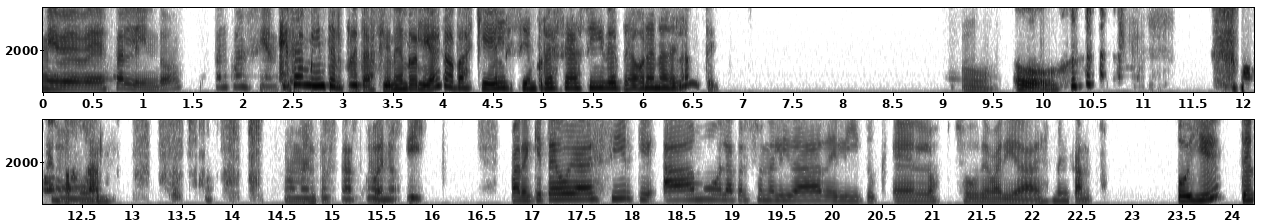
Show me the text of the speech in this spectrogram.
Mi bebé es tan lindo tan consciente. Esa es mi interpretación. En realidad, capaz que él siempre sea así desde ahora en adelante. Oh. Oh. Momentos oh. Bueno, y ¿para qué te voy a decir que amo la personalidad de Lituk en los shows de variedades? Me encanta. Oye, tengo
